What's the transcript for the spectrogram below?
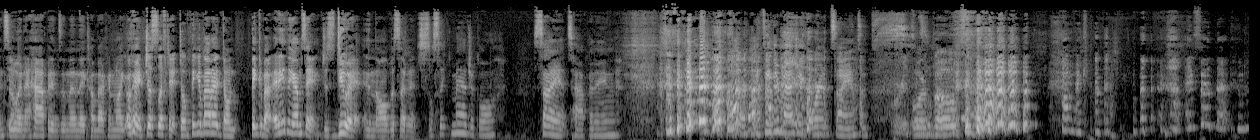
And so when it happens, and then they come back and I'm like, okay, just lift it. Don't think about it. Don't think about anything I'm saying. Just do it. And all of a sudden, it's just like magical science happening. It's either magic or it's science. It's, Or, it's or both Oh my gosh. I said that. Who did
